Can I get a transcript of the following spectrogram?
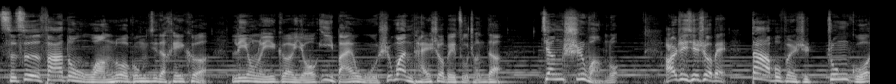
此次发动网络攻击的黑客利用了一个由一百五十万台设备组成的僵尸网络，而这些设备大部分是中国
